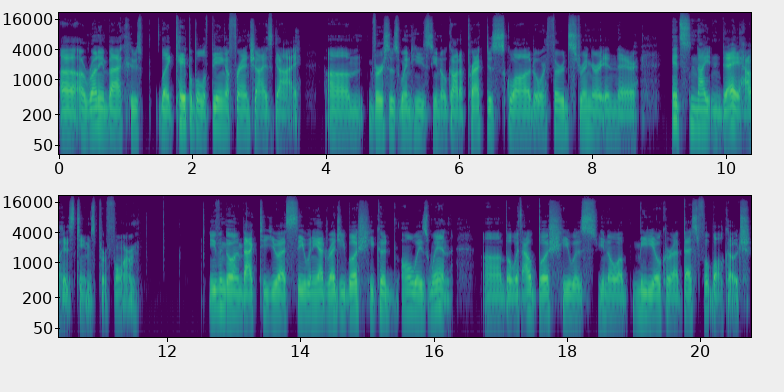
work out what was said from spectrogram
uh, a running back who's like capable of being a franchise guy, um, versus when he's you know got a practice squad or third stringer in there, it's night and day how his teams perform. Even going back to USC when he had Reggie Bush, he could always win. Uh, but without Bush, he was you know a mediocre at best football coach.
